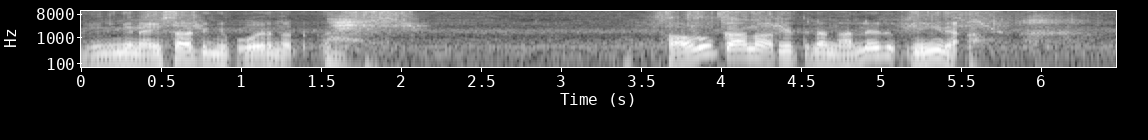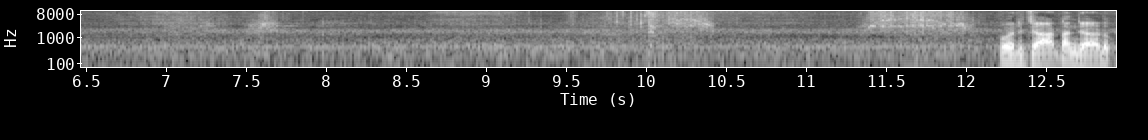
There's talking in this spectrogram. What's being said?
മീനിങ് നൈസായിട്ട് ഇങ്ങനെ പോരുന്നുണ്ട്. സൗളൂക്കാന്നും അറിയത്തില്ല നല്ലൊരു മീനാ. ഇപ്പോൾ ഒരു ചാട്ടം ചാടും.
